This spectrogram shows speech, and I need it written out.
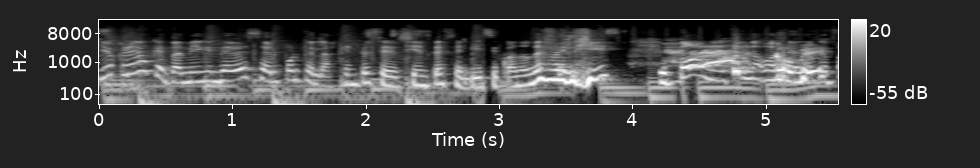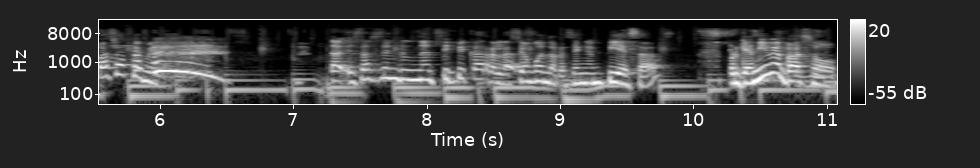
Yo creo que también debe ser porque la gente se siente feliz y cuando no es feliz, come. No, o sea, lo que pasa es que mira, estás en una típica relación cuando recién empiezas, porque a mí me pasó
